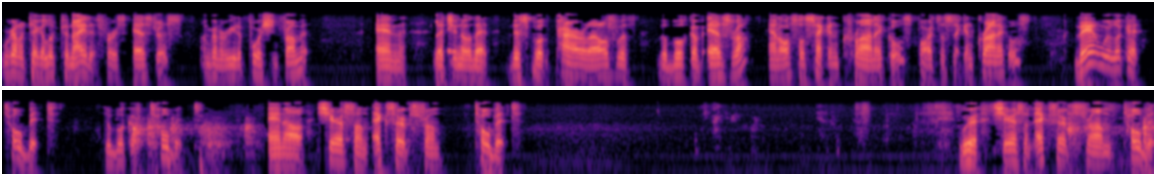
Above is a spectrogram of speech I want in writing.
We're going to take a look tonight at First Esdras. I'm going to read a portion from it and let you know that this book parallels with the book of Ezra and also Second Chronicles, parts of Second Chronicles. Then we'll look at Tobit, the book of Tobit, and I'll share some excerpts from Tobit. We'll share some excerpts from Tobit.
